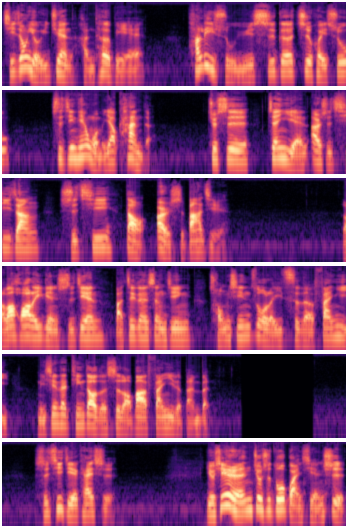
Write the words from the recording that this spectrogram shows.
其中有一卷很特别，它隶属于诗歌智慧书，是今天我们要看的，就是箴言二十七章十七到二十八节。老爸花了一点时间把这段圣经重新做了一次的翻译，你现在听到的是老爸翻译的版本。十七节开始，有些人就是多管闲事。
